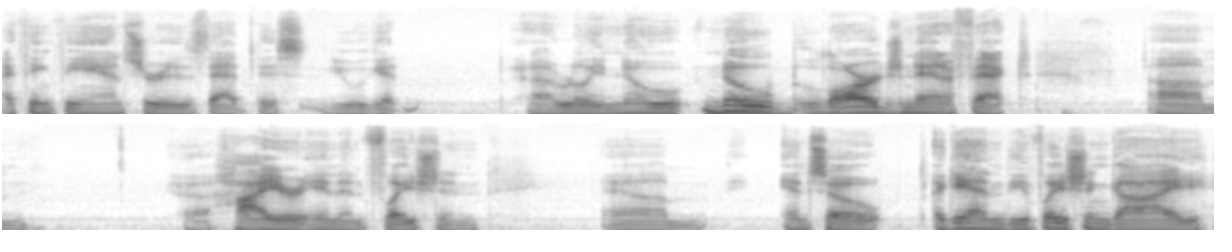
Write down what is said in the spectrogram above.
I think the answer is that this you will get uh, really no no large net effect um, uh, higher in inflation, um, and so again, the inflation guy,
